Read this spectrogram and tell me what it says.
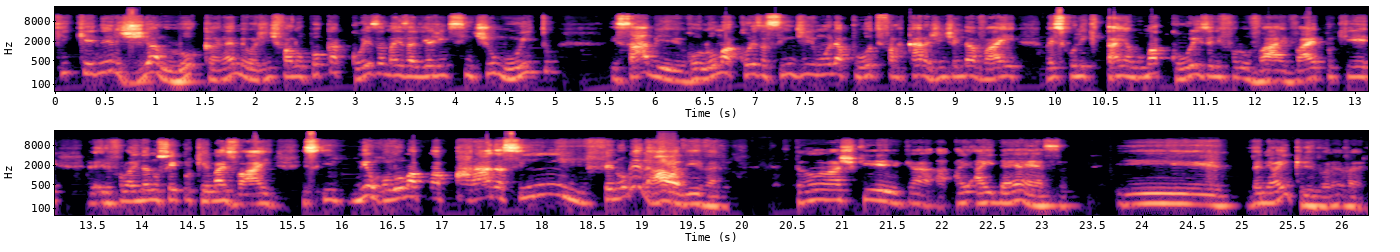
que, que energia louca, né, meu? A gente falou pouca coisa, mas ali a gente sentiu muito e sabe, rolou uma coisa assim de um olhar pro outro e falar, cara, a gente ainda vai, vai se conectar em alguma coisa. Ele falou, vai, vai, porque ele falou, ainda não sei porquê, mas vai. E, meu, rolou uma, uma, parada assim fenomenal ali, velho. Então eu acho que a, a, a ideia é essa. E Daniel é incrível, né, velho?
